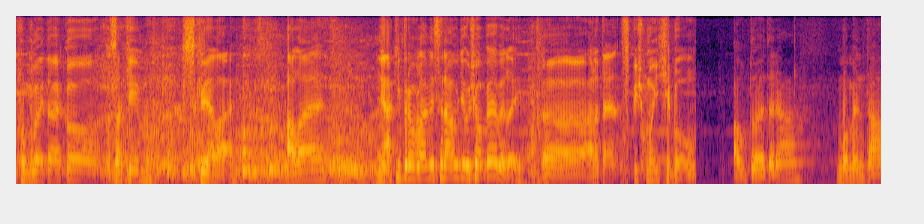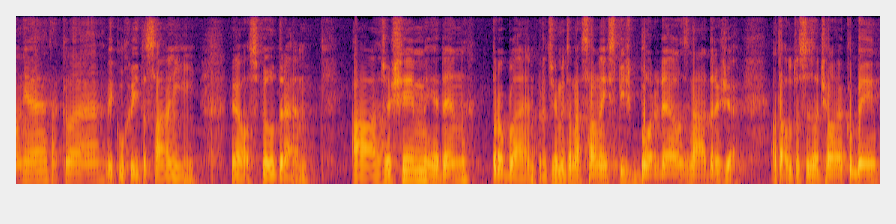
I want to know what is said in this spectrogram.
funguje to jako zatím skvěle, ale nějaký problémy se na autě už objevily, uh, ale to je spíš mojí chybou. Auto je teda momentálně takhle vykuchlý to sání, jo, s filtrem. A řeším jeden problém, protože mi to nasal nejspíš bordel z nádrže. A to auto se začalo jakoby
